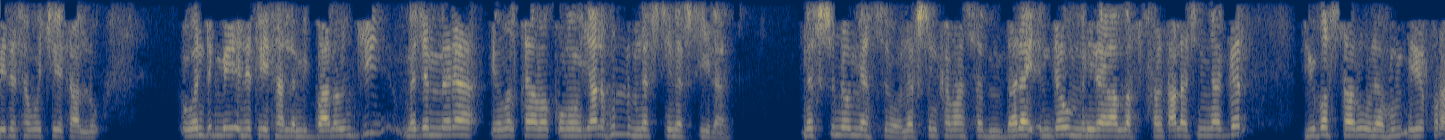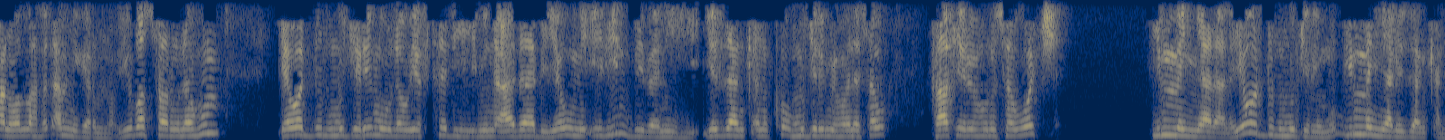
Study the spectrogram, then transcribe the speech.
ቤተሰቦች የት አሉ ወንድሜ እህት የት አለ የሚባለው እንጂ መጀመሪያ የውመል ቂያማ ቆመው እያለ ሁሉም ነፍሲ ነፍሲ ይላል። ነፍሱን ነው የሚያስበው። ነፍሱን ከማሰብ በላይ እንደውም ምን ይላል? አላህ ስብሐነ ወተዓላ ሲናገር يبصرونهم ይሄ ቁርአን والله በጣም የሚገርም ነው። يبصرونهم يود المجرم لو يفتدي من عذاب يومئذ ببنيه የዛን ቀን እኮ مجرم የሆነ ሰው ካፊር የሆኑ ሰዎች ይመኛል አለ። يود المجرم ይመኛል የዛን ቀን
